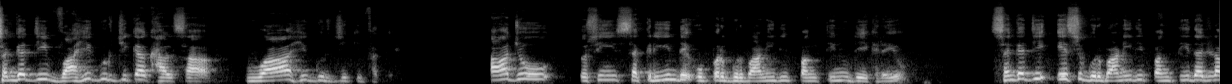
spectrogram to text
ਸੰਗਤ ਜੀ, ਵਾਹਿਗੁਰੂ ਜੀ ਕਾ ਖਾਲਸਾ, ਵਾਹਿਗੁਰੂ ਜੀ ਕੀ ਫਤਿਹ। ਆ ਜੋ ਤੁਸੀਂ ਸਕਰੀਨ ਦੇ ਉੱਪਰ ਗੁਰਬਾਣੀ ਦੀ ਪੰਕਤੀ ਨੂੰ ਦੇਖ ਰਹੇ ਹੋ, ਸੰਗਤ ਜੀ, ਇਸ ਗੁਰਬਾਣੀ ਦੀ ਪੰਕਤੀ ਦਾ ਜਿਹੜਾ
